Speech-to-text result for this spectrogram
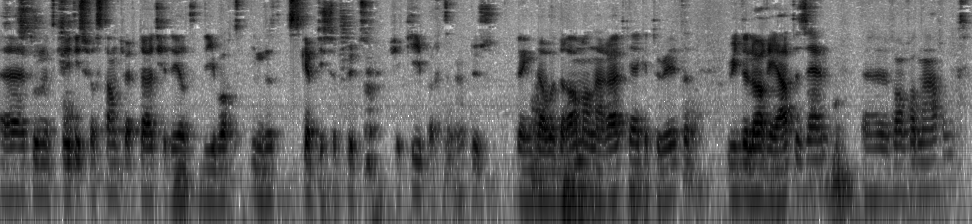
uh, toen het kritisch verstand werd uitgedeeld, die wordt in de sceptische put gekeeperd. Hè. Dus ik denk dat we er allemaal naar uitkijken te weten wie de laureaten zijn uh, van vanavond.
